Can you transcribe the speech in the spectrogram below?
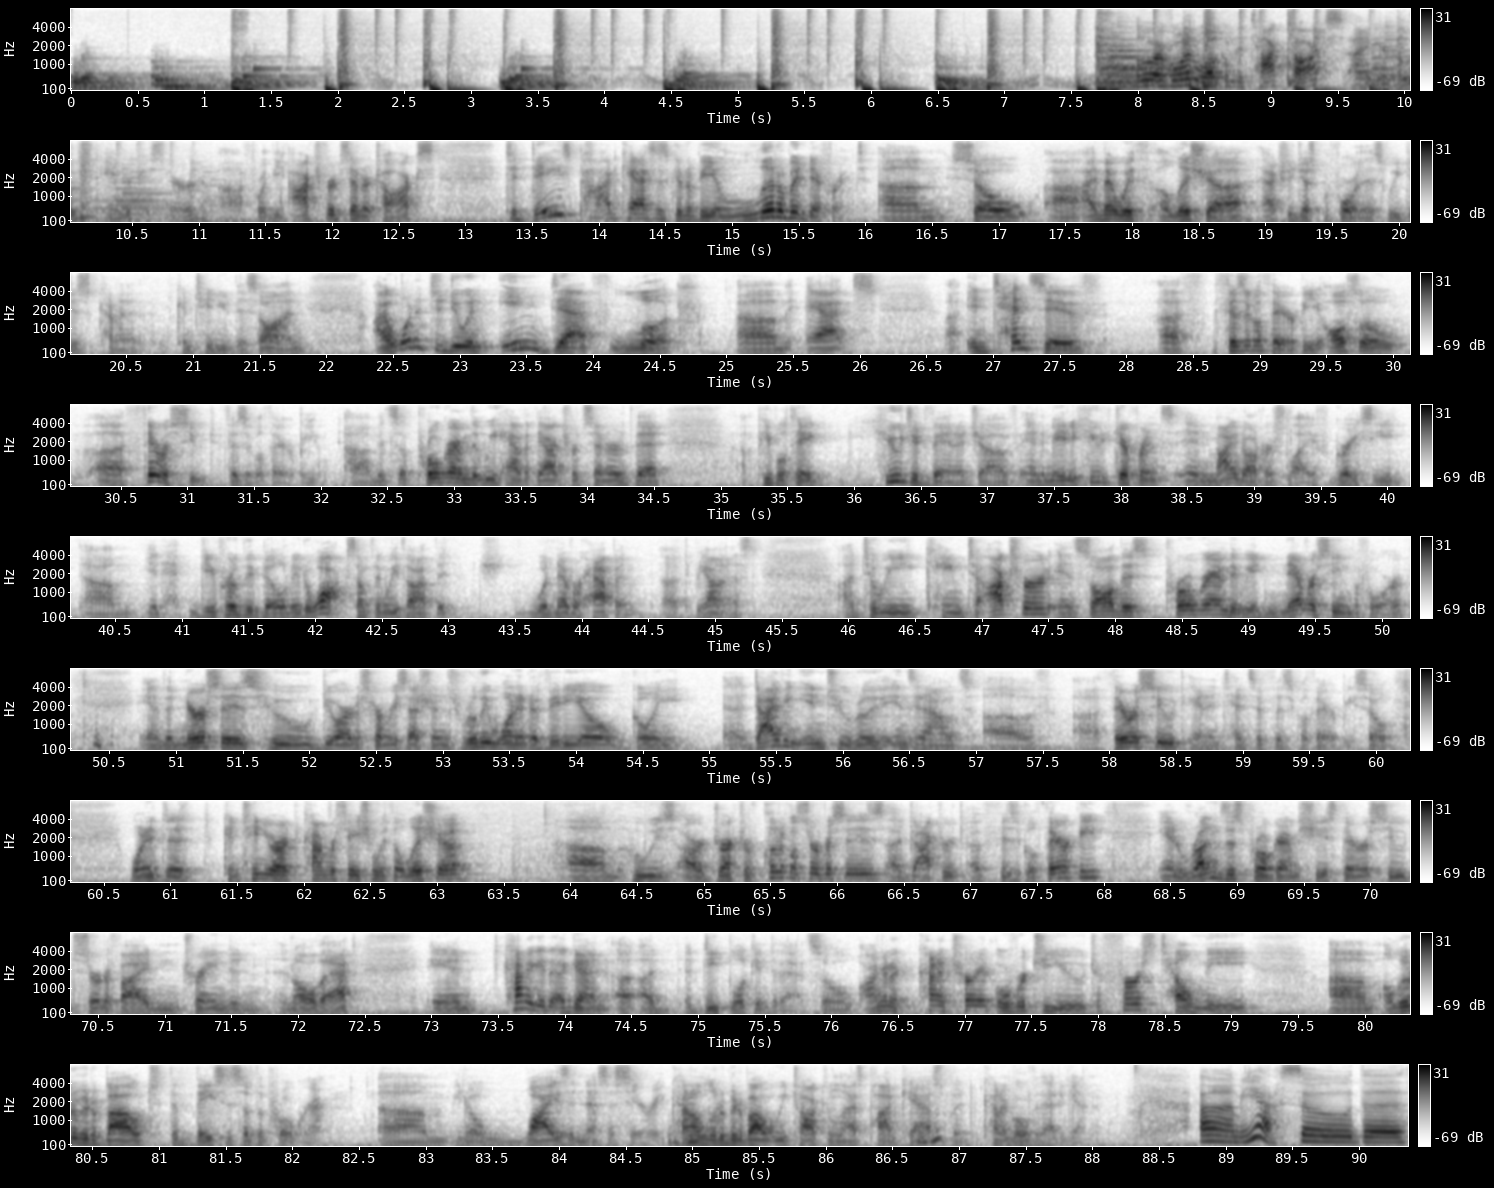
Hello, everyone. Welcome to TOC Talks. I'm your host, Andrew Kistner, uh, for the Oxford Center Talks. Today's podcast is going to be a little bit different. Um, so, uh, I met with Alicia actually just before this. We just kind of continued this on. I wanted to do an in depth look um, at uh, intensive uh, physical therapy, also uh, TheraSuit physical therapy. Um, it's a program that we have at the Oxford Center that uh, people take huge advantage of, and it made a huge difference in my daughter's life, Gracie. Um, it gave her the ability to walk, something we thought that would never happen, uh, to be honest, until we came to Oxford and saw this program that we had never seen before. and the nurses who do our discovery sessions really wanted a video going, uh, diving into really the ins and outs of uh, TheraSuit and intensive physical therapy. So, wanted to continue our conversation with Alicia um, who is our Director of Clinical Services, a Doctorate of Physical Therapy, and runs this program. She is TheraSuit certified and trained and, and all that. And kind of get, again, a, a, deep look into that. So I'm going to kind of turn it over to you to first tell me um, a little bit about the basis of the program. Um, you know, why is it necessary? Mm-hmm. Kind of a little bit about what we talked in the last podcast, mm-hmm. but kind of go over that again. Um, yeah, so the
